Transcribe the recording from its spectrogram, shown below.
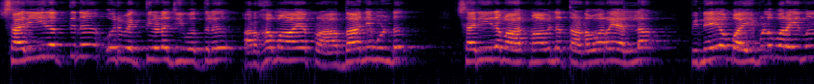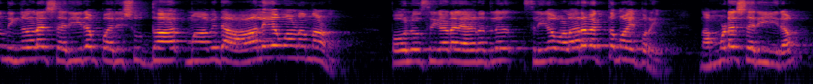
ശരീരത്തിന് ഒരു വ്യക്തിയുടെ ജീവിതത്തിൽ അർഹമായ പ്രാധാന്യമുണ്ട്. ശരീരം ആത്മാവിന്റെ തടവറയല്ല. പിന്നെയോ ബൈബിൾ പറയുന്നത് നിങ്ങളുടെ ശരീരം പരിശുദ്ധാത്മാവിന്റെ ആലയമാണെന്നാണ്. പൗലോസികയുടെ ലേഖനത്തിൽ സ്ലിഹ വളരെ വ്യക്തമായി പറയും. നമ്മുടെ ശരീരം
